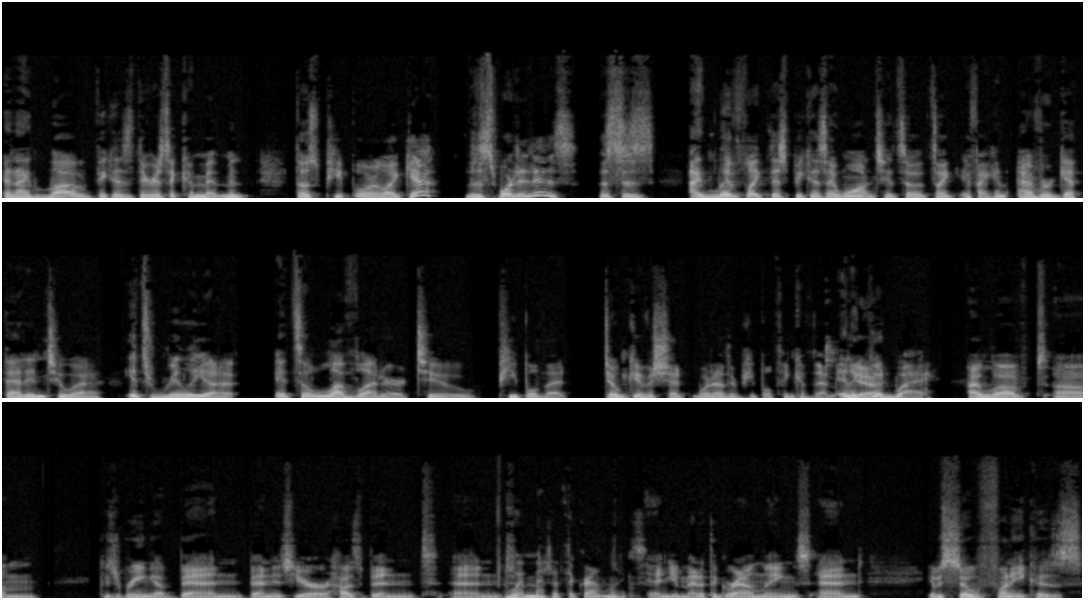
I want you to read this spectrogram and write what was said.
and I love because there is a commitment. Those people are like, yeah, this is what it is. This is, I live like this because I want to. So it's like, if I can ever get that into a, it's really a, it's a love letter to people that don't give a shit what other people think of them in Yeah. a good way. I loved um because you're bringing up Ben. Ben is your husband, and Who I met at the Groundlings. and you met at the Groundlings, and it was so funny because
